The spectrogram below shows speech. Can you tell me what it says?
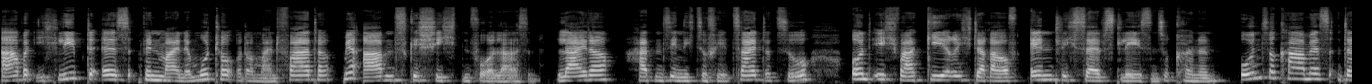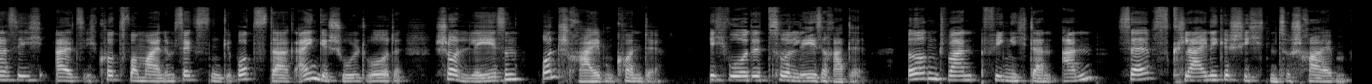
Aber ich liebte es, wenn meine Mutter oder mein Vater mir abends Geschichten vorlasen. Leider hatten sie nicht so viel Zeit dazu und ich war gierig darauf, endlich selbst lesen zu können. Und so kam es, dass ich, als ich kurz vor meinem sechsten Geburtstag eingeschult wurde, schon lesen und schreiben konnte. Ich wurde zur Leseratte. Irgendwann fing ich dann an, selbst kleine Geschichten zu schreiben.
